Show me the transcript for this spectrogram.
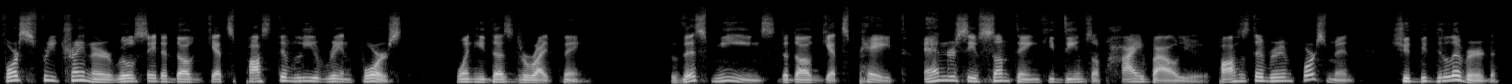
force free trainer will say the dog gets positively reinforced when he does the right thing. This means the dog gets paid and receives something he deems of high value. Positive reinforcement should be delivered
